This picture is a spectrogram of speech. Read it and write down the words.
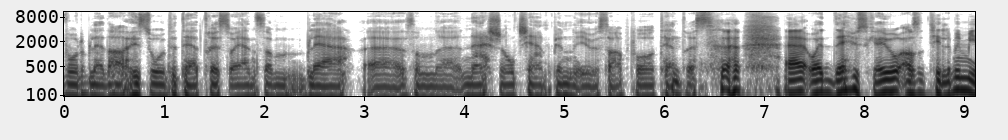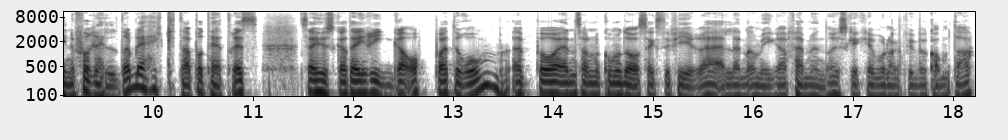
hvor det ble da historien til Tetris og en som ble eh, sånn eh, national champion i USA på Tetris. og det husker jeg jo, altså til og med mine foreldre ble hekta på Tetris. Så jeg husker at jeg rigga opp på et rom på en sånn Commodore 64 eller en Amiga 500, husker ikke hvor langt vi var kommet da.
